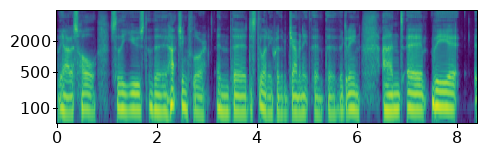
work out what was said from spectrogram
the Aros Hall, so they used the hatching floor in the distillery where they would germinate the, the, the grain, and uh, the uh,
